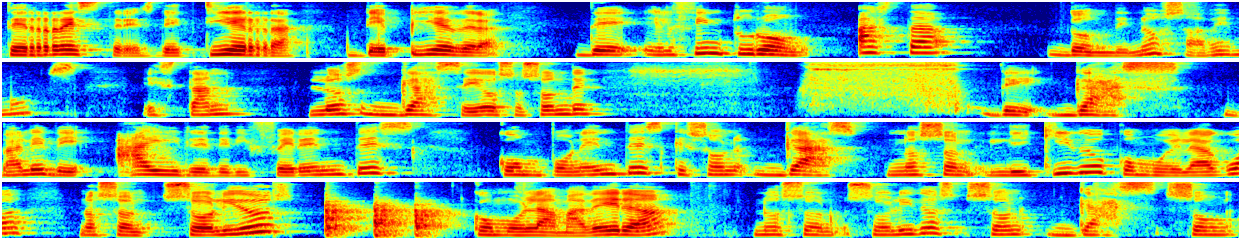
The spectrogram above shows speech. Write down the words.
terrestres, de tierra, de piedra. Del cinturón hasta donde no sabemos están los gaseosos, son de, de gas, ¿vale? De aire, de diferentes componentes que son gas, no son líquido como el agua, no son sólidos como la madera, no son sólidos, son gas, son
